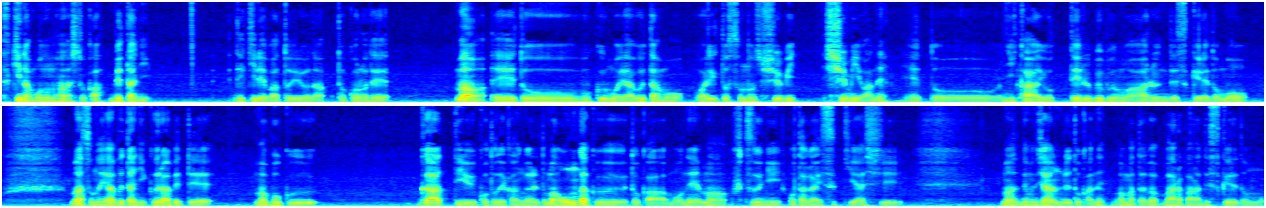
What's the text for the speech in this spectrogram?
好きなものの話とかベタにできればというようなところで。まあえっ、ー、と僕も薮田も割とその守備って趣味はね、えっ、と、似通ってる部分はあるんですけれども、まあその薮田に比べて、まあ僕がっていうことで考えると、まあ音楽とかもね、まあ普通にお互い好きやし、まあでもジャンルとかね、まあ、またバラバラですけれども、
